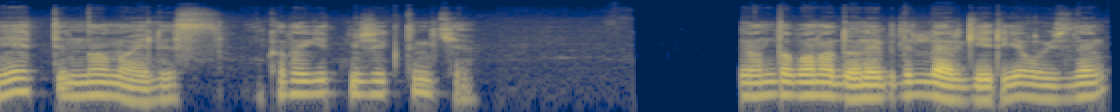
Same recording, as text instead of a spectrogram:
Niye ettin lan Ailes? O kadar gitmeyecektim ki. Bir anda bana dönebilirler geriye o yüzden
